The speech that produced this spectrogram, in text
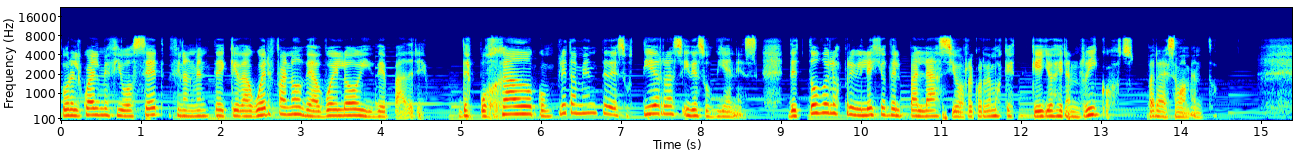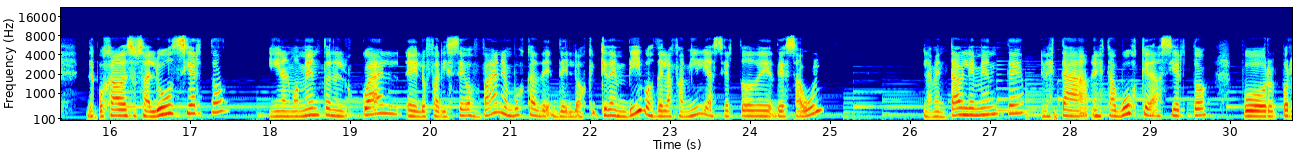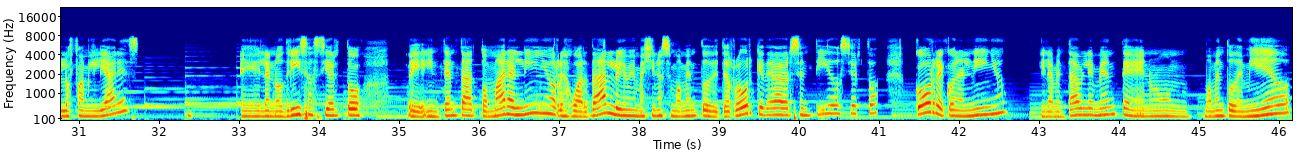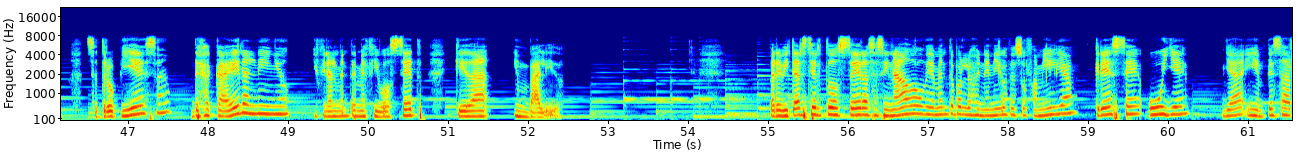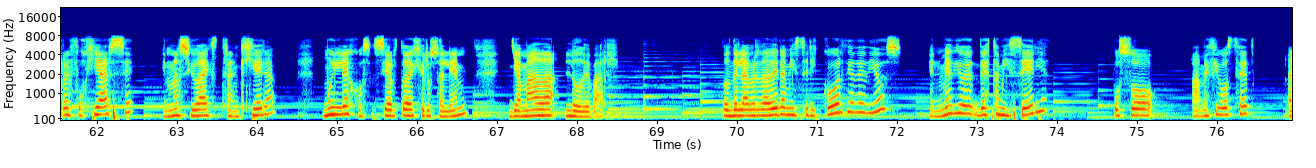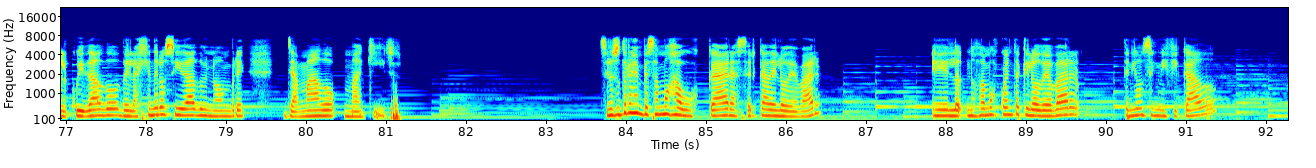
por el cual Mefiboset finalmente queda huérfano de abuelo y de padre, despojado completamente de sus tierras y de sus bienes, de todos los privilegios del palacio. Recordemos que, que ellos eran ricos para ese momento. despojado de su salud, ¿cierto? Y en el momento en el cual eh, los fariseos van en busca de, los que queden vivos de la familia, ¿cierto? De, Saúl, lamentablemente en esta, en esta búsqueda, ¿cierto? Por, por los familiares, eh, la nodriza, ¿cierto? Eh, intenta tomar al niño, resguardarlo, yo me imagino ese momento de terror que debe haber sentido, ¿cierto? Corre con el niño y lamentablemente en un momento de miedo se tropieza, deja caer al niño y finalmente Mefiboset queda inválido. Para evitar cierto ser asesinado, obviamente por los enemigos de su familia, crece, huye, ya y empieza a refugiarse en una ciudad extranjera, muy lejos, cierto, de Jerusalén, llamada Lodebar, donde la verdadera misericordia de Dios, en medio de esta miseria, puso a Mefiboset al cuidado de la generosidad de un hombre llamado Maquir. Si nosotros empezamos a buscar acerca de Lodebar, eh, nos damos cuenta que Lodebar tenía un significado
